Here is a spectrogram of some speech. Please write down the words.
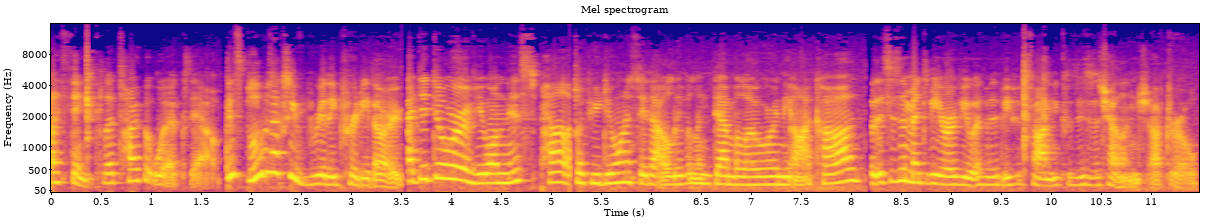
I think. Let's hope it works out. This blue is actually really pretty though. I did do a review on this palette, so if you do want to see that, I'll leave a link down below or in the iCard. But this isn't meant to be a review, it's meant to be for fun because this is a challenge after all.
